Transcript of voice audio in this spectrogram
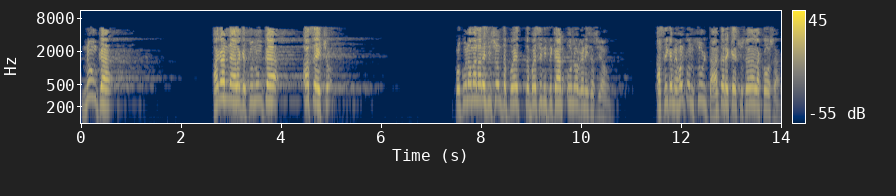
Nunca hagas nada que tú nunca has hecho, porque una mala decisión te puede, te puede significar una organización. Así que mejor consulta antes de que sucedan las cosas.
